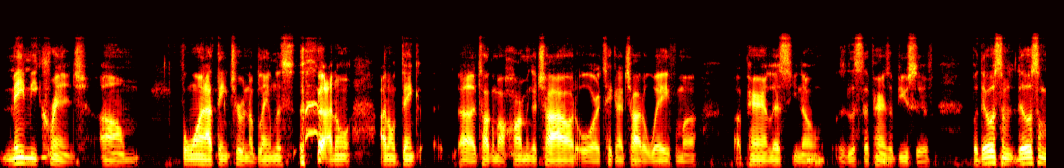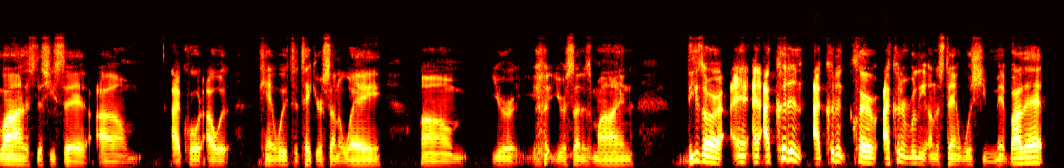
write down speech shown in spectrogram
made me cringe. Um, for one, I think children are blameless. I don't I don't think uh, talking about harming a child or taking a child away from a, a parent unless you know unless the parent's abusive. But there was some there was some lines that she said. Um, I quote, "I would can't wait to take your son away. Um, your your son is mine." These are and, and I couldn't I couldn't clear I couldn't really understand what she meant by that.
